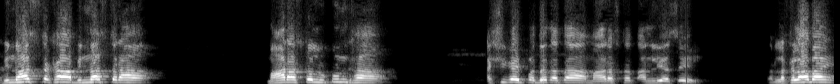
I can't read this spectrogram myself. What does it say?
बिनधास्त खा बिनधास्त राहा. महाराष्ट्र लुटून खा. अशी काही पद्धत आता महाराष्ट्रात आणली असेल तर लखलाभ आहे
